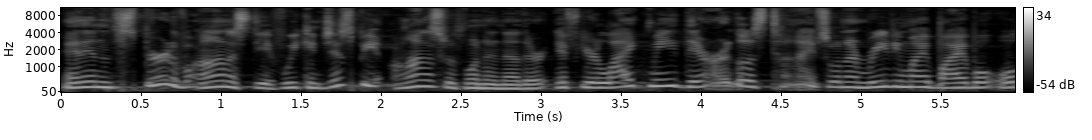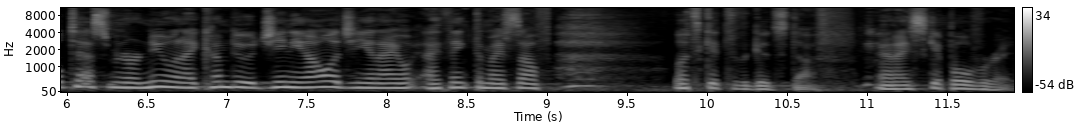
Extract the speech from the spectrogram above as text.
And in the spirit of honesty, if we can just be honest with one another, if you're like me, there are those times when I'm reading my Bible, Old Testament or New, and I come to a genealogy and I, I think to myself, let's get to the good stuff. And I skip over it,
